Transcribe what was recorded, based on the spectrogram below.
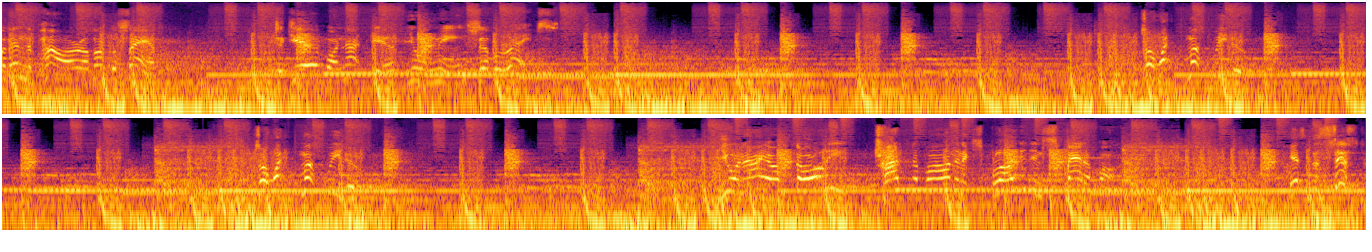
within the power of Uncle Sam to give or not give you and me civil rights. So what must we do? So what must we do? You and I are thoroughly trodden upon and exploited and spat upon. It's the system.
